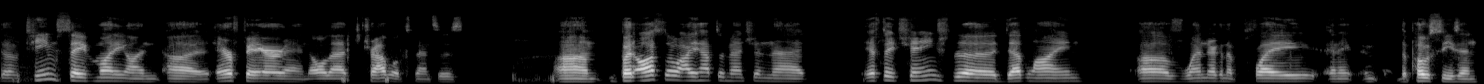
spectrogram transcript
the teams save money on uh, airfare and all that travel expenses. Um, but also, I have to mention that if they change the deadline of when they're going to play in, in the postseason,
